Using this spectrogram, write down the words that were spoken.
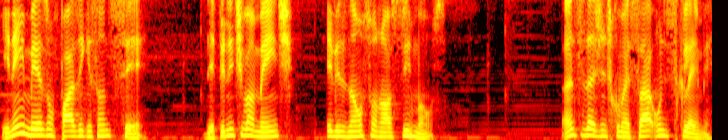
e nem mesmo fazem questão de ser. Definitivamente, eles não são nossos irmãos. Antes da gente começar, um disclaimer.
